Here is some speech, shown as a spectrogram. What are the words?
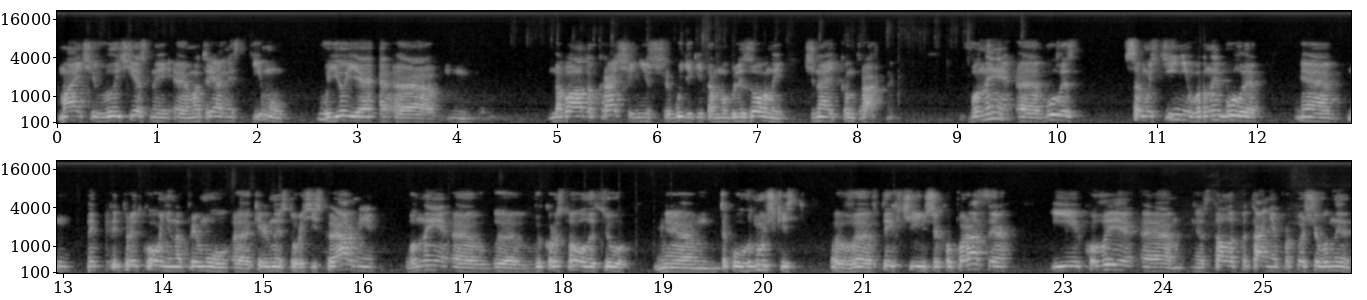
маючи величезний е, матеріальний стимул, воює е, набагато краще, ніж будь-який там мобілізований чи навіть контрактник. Вони е, були самостійні, вони були е, не підпорядковані напряму е, керівництву російської армії. Вони е, використовували цю е, таку гнучкість в, в тих чи інших операціях. І коли е, стало питання про те, що вони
